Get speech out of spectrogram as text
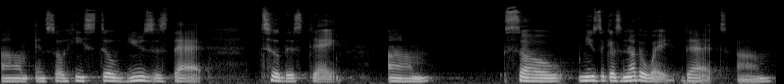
Um, and so he still uses that to this day. Um, so, music is another way that um,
